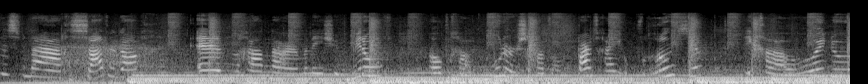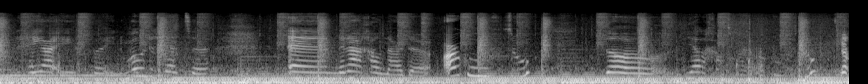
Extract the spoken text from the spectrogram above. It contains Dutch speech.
Het is vandaag zaterdag en we gaan naar Manege Middelhof. Want we gaan, moeders gaat dan paardrijden op een roontje. Ik ga hooi doen, Hea even in de molen zetten. En daarna gaan we naar de Arkenhoeve toe. Dan, ja, dan gaan we de. Ja,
